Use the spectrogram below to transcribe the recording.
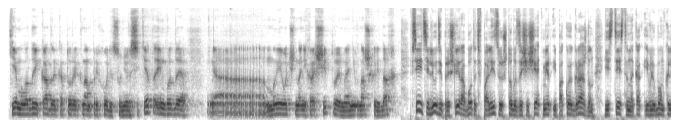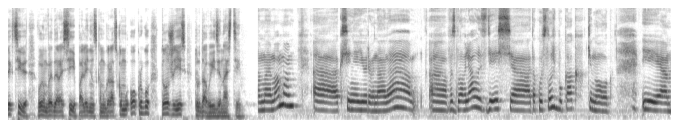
те молодые кадры, которые к нам приходят с университета МВД, Э, мы очень на них рассчитываем, и они в наших рядах. Все эти люди пришли работать в полицию, чтобы защищать мир и покой граждан. Естественно, как и в любом коллективе, в МВД России по Ленинскому городскому округу тоже есть трудовые династии. Моя мама, э, Ксения Юрьевна, она э, возглавляла здесь такую службу, как кинолог. И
